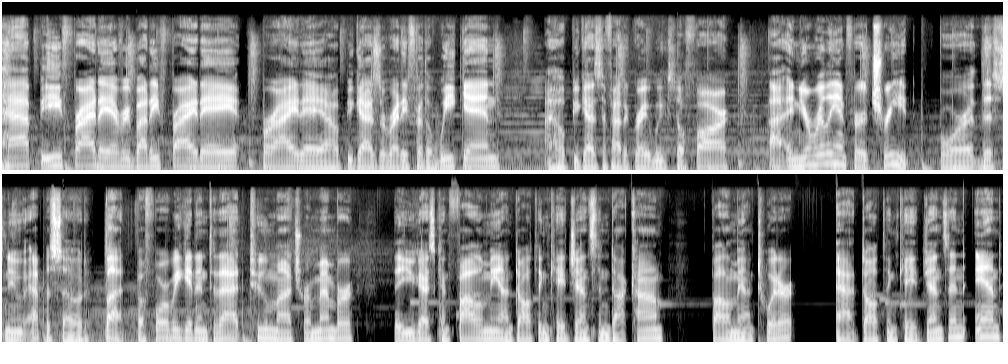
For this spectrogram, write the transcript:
Happy Friday, everybody. Friday, Friday. I hope you guys are ready for the weekend. I hope you guys have had a great week so far. Uh, and you're really in for a treat for this new episode. But before we get into that too much, remember that you guys can follow me on daltonkjensen.com, follow me on Twitter at Dalton K. Jensen, and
